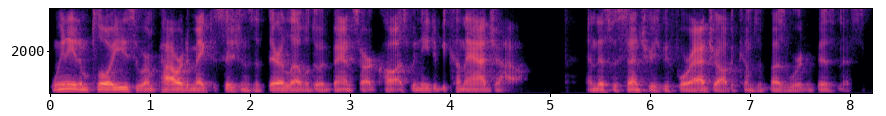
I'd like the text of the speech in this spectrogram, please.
We need employees who are empowered to make decisions at their level to advance our cause. We need to become agile. And this was centuries before agile becomes a buzzword in business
